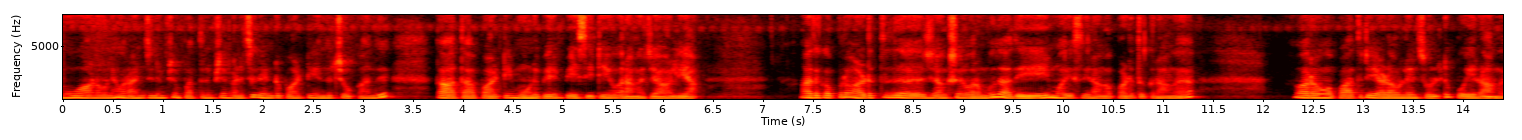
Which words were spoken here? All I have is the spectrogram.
மூவ் ஆனவுடனே ஒரு அஞ்சு நிமிஷம் பத்து நிமிஷம் கழித்து ரெண்டு பாட்டி எழுந்திரிச்சு உட்காந்து தாத்தா பாட்டி மூணு பேரும் பேசிகிட்டே வராங்க ஜாலியாக அதுக்கப்புறம் அடுத்தது ஜங்ஷன் வரும்போது அதே மாதிரி செய்கிறாங்க படுத்துக்கிறாங்க. வரவங்க பார்த்துட்டு இடம் இல்லைன்னு சொல்லிட்டு போயிடுறாங்க.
